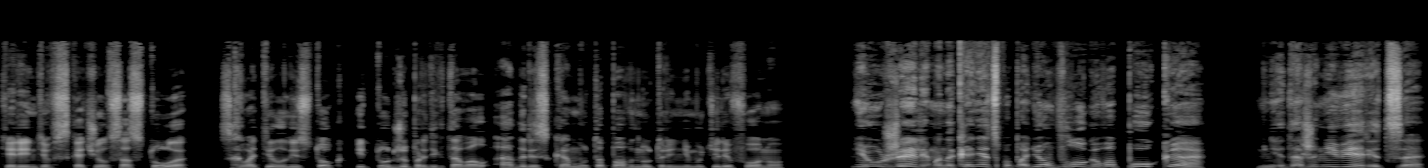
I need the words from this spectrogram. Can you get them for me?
Терентьев вскочил со стула, схватил листок и тут же продиктовал адрес кому-то по внутреннему телефону. «Неужели мы наконец попадем в логово паука? Мне даже не верится!»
